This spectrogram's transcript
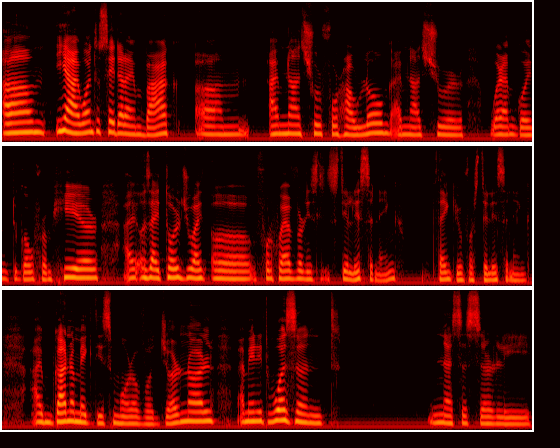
Um, yeah, I want to say that I'm back. Um, I'm not sure for how long. I'm not sure where I'm going to go from here. I, as I told you, I, uh, for whoever is still listening, thank you for still listening. I'm gonna make this more of a journal. I mean, it wasn't necessarily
